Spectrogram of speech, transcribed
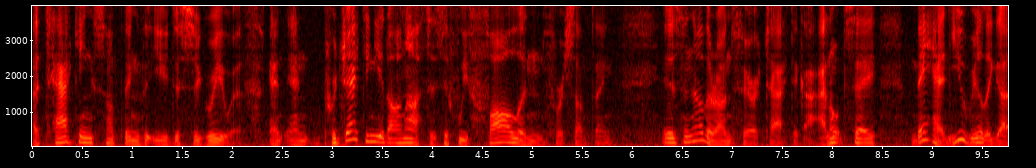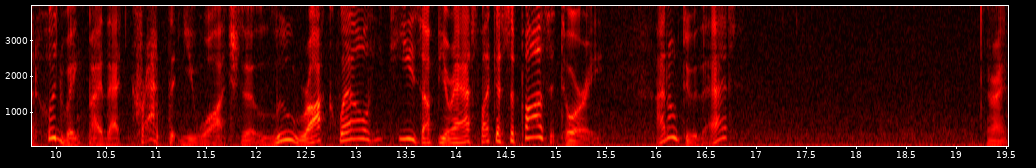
Attacking something that you disagree with and, and projecting it on us as if we've fallen for something is another unfair tactic. I don't say, man, you really got hoodwinked by that crap that you watched. Uh, Lew Rockwell, he's up your ass like a suppository. I don't do that. All right.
